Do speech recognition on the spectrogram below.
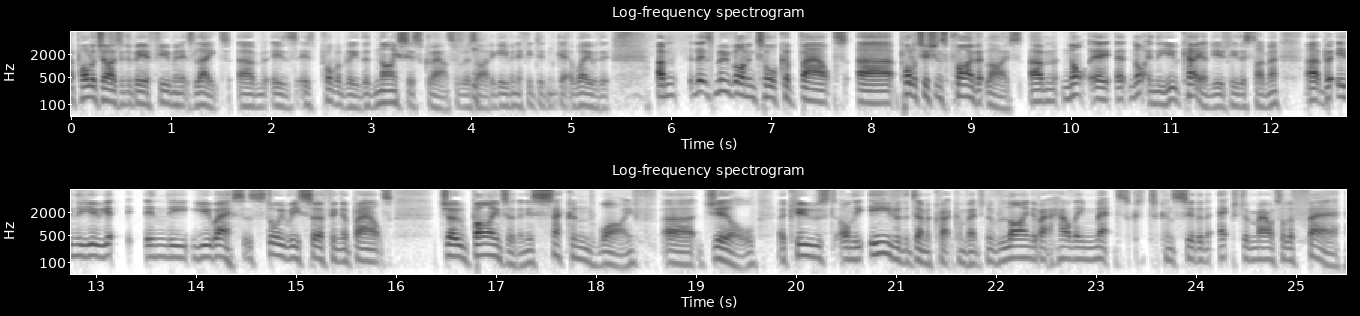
apologising to be a few minutes late um, is, is probably the nicest grounds for resigning, even if he didn't get away with it. Um, let's move on and talk about uh, politicians' private lives. Um, not, uh, not in the UK, unusually this time, uh, but in the, U- in the US a story resurfing about Joe Biden and his second wife, uh, Jill, accused on the eve of the Democrat convention of lying about how they met to conceal an extramarital affair.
